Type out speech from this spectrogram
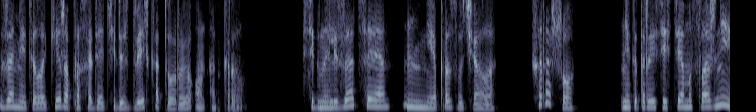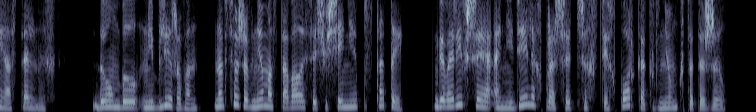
заметила Кира, проходя через дверь, которую он открыл. Сигнализация не прозвучала. Хорошо. Некоторые системы сложнее остальных. Дом был меблирован, но все же в нем оставалось ощущение пустоты, говорившее о неделях, прошедших с тех пор, как в нем кто-то жил.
